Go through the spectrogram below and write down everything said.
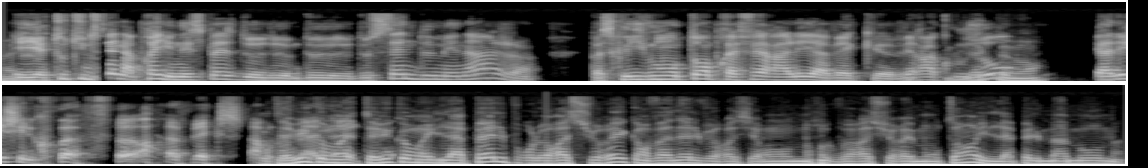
Ouais, et il y a toute une scène après, il y a une espèce de de, de, de scène de ménage parce que Yves Montand préfère aller avec euh, Vera Clouseau qu'aller chez le coiffeur avec Charles t'as vu comment, t'as vu comment il l'appelle pour le rassurer quand Vanel veut rassurer, veut rassurer Montand, il l'appelle ma môme.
